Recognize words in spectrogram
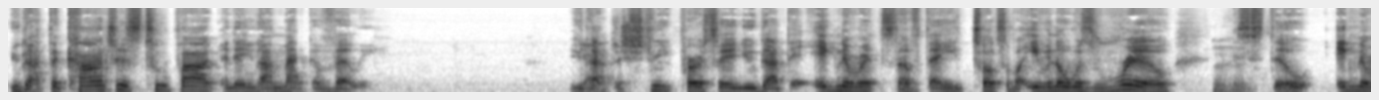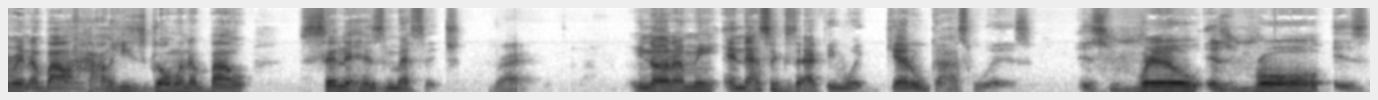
you got the conscious Tupac, and then you got Makaveli. You got the street person, you got the ignorant stuff that he talks about, even though it's real, Mhm. it's still ignorant about how he's going about sending his message. right. You know what I mean? And that's exactly what ghetto gospel is. It's real, is raw, is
